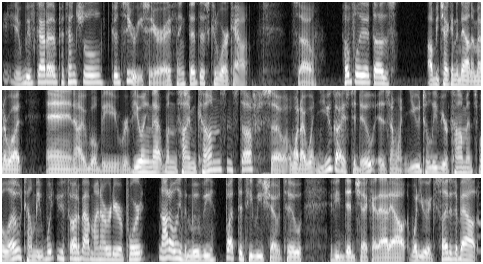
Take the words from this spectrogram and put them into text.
we've got a potential good series here. I think that this could work out. So hopefully it does. I'll be checking it out no matter what and I will be reviewing that when the time comes and stuff. So, what I want you guys to do is I want you to leave your comments below. Tell me what you thought about Minority Report, not only the movie, but the TV show too. If you did check that out, what are you excited about?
